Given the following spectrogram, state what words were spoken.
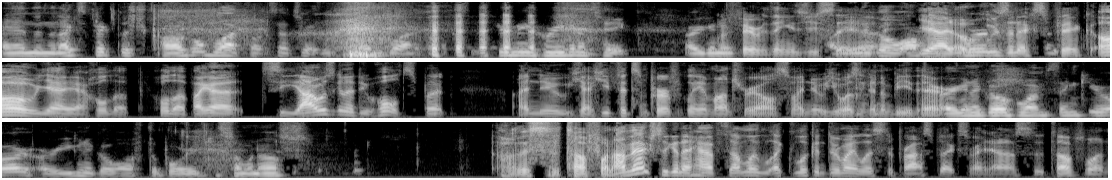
and then the next pick, the Chicago Blackhawks. That's right, the Chicago Blackhawks. Jimmy, who are you gonna take? Are you gonna? favorite thing is you you say, gonna uh, go yeah. who's the next pick? Oh, yeah, yeah. Hold up, hold up. I got see. I was gonna do Holtz, but I knew, yeah, he fits in perfectly in Montreal, so I knew he wasn't gonna be there. Are you gonna go who I'm think you are, or are you gonna go off the board to someone else? Oh, this is a tough one. I'm actually gonna have to. I'm like looking through my list of prospects right now. This is a tough one.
